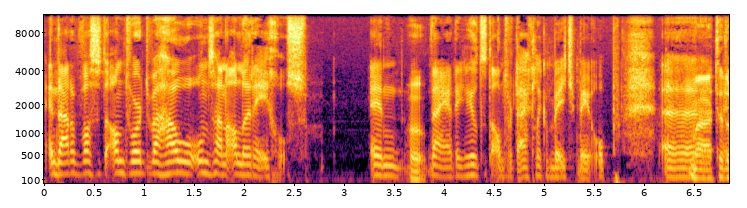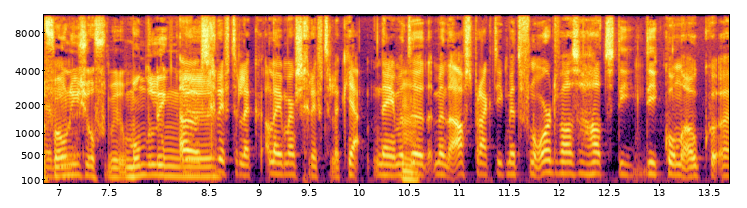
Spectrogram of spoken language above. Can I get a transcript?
En daarop was het antwoord, we houden ons aan alle regels. En Oh. nou ja, daar hield het antwoord eigenlijk een beetje mee op. Eh, maar telefonisch of mondeling? Oh, eh, schriftelijk. Alleen maar schriftelijk, ja. Nee, want Hmm. de, met de afspraak die ik met Van Oort was, had... die, die kon ook eh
